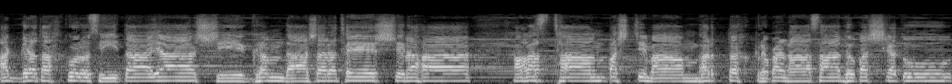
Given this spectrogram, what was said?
अग्रतः कुरु सीतायाः शीघ्रम् दाशरथे शिरः। अवस्थाम् पश्चिमाम् भर्तुः कृपणा साधु पश्यतु।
